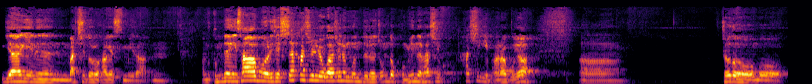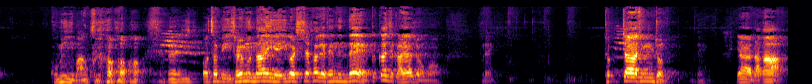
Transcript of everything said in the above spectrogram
이야기는 마치도록 하겠습니다. 음. 군뱅이 사업을 이제 시작하시려고 하시는 분들은 좀 더 고민을 하시, 하시기 바라고요. 어, 저도 뭐 고민이 많고요. 네, 어차피 젊은 나이에 이걸 시작하게 됐는데 끝까지 가야죠. 뭐 네. 적자 생존. 네. 야 나가.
